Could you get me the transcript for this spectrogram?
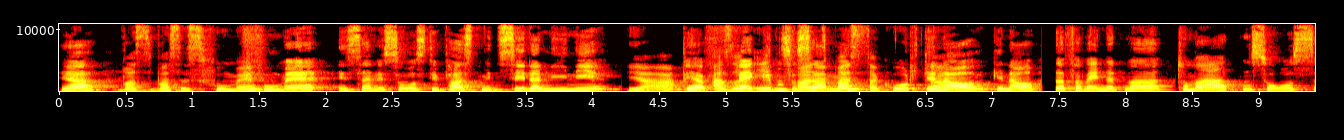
ja? Was, was ist Fume? Fume ist eine Soße, die passt mit Sedanini. Ja, Perfekt also ebenfalls zusammen. Pasta Corta. Genau, genau. Da verwendet man Tomatensauce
